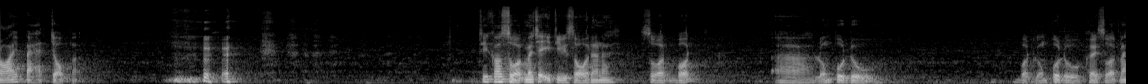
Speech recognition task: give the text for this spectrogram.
ร้อยแปดจบอะที่เขาสวดไม่ใช่อิติปิโสนะนะสวดบทหลวงปู่ดู บทหลวงปู่ดูเคยสวดไหม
